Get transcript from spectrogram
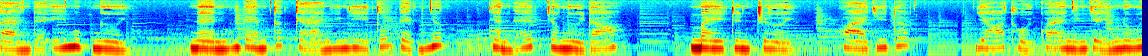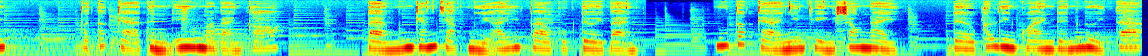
Bạn để ý một người, nên muốn đem tất cả những gì tốt đẹp nhất dành hết cho người đó. Mây trên trời, hoa dưới đất, gió thổi qua những dãy núi và tất cả tình yêu mà bạn có. Bạn muốn gắn chặt người ấy vào cuộc đời bạn. Muốn tất cả những chuyện sau này đều có liên quan đến người ta.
